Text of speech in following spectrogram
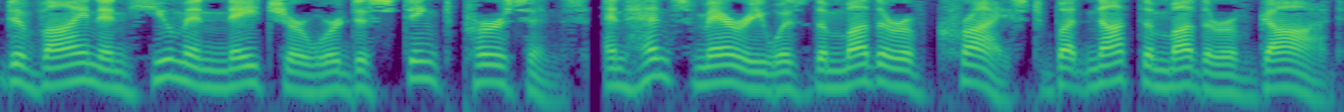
divine and human nature were distinct persons, and hence Mary was the mother of Christ but not the mother of God.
